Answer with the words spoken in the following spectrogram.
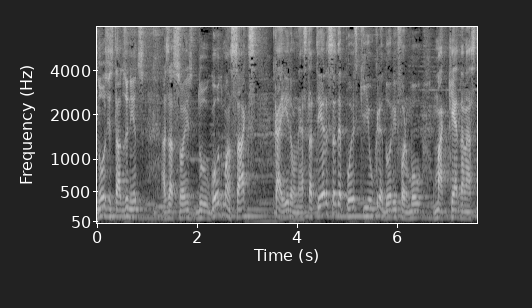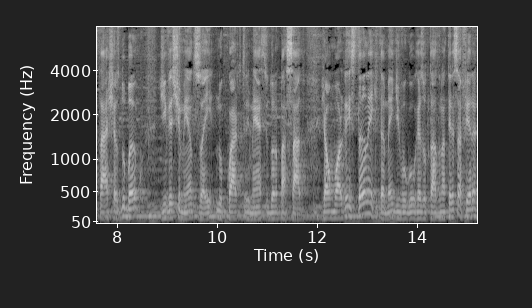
Nos Estados Unidos, as ações do Goldman Sachs caíram nesta terça depois que o credor informou uma queda nas taxas do banco de investimentos aí no quarto trimestre do ano passado. Já o Morgan Stanley, que também divulgou o resultado na terça-feira,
